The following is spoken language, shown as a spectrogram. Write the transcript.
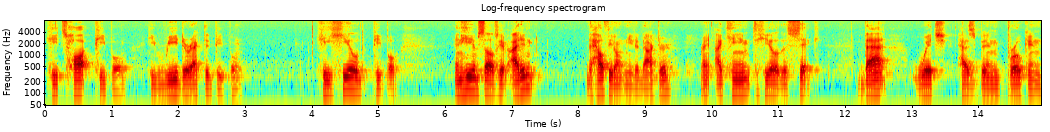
He taught people, he redirected people, he healed people. And he himself came. I didn't the healthy don't need a doctor, right? I came to heal the sick. That which has been broken,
